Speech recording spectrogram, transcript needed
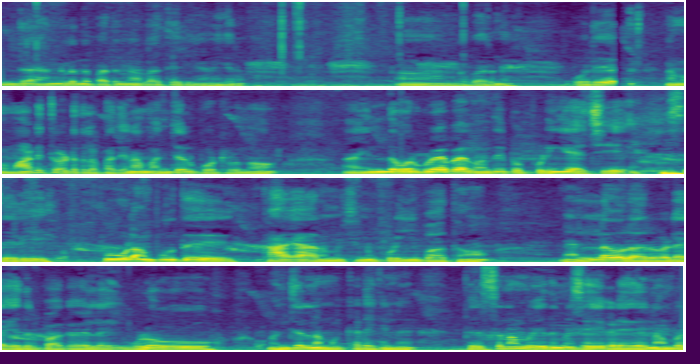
இந்த ஆங்கிலேருந்து பார்த்தீங்கன்னா நல்லா தெரியும் நினைக்கிறேன். ஆ அங்கே பாருங்கள் ஒரே நம்ம மாடி தோட்டத்தில் பார்த்தீங்கன்னா மஞ்சள் போட்டிருந்தோம். இந்த ஒரு குரே பேக் வந்து இப்போ பிடுங்கியாச்சு. சரி பூவெலாம் பூத்து காய ஆரம்பிச்சுன்னு பிடுங்கி பார்த்தோம். நல்ல ஒரு அறுவடை. எதிர்பார்க்கவே இல்லை. இவ்வளோ மஞ்சள் நமக்கு கிடைக்குன்னு. பெருசாக நம்ம எதுவுமே செய்ய கிடையாது. நம்ம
